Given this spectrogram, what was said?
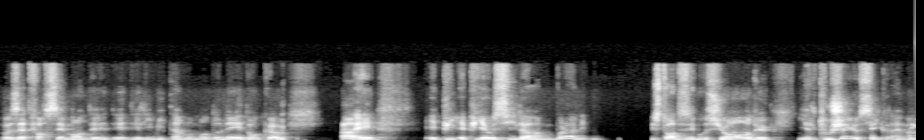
possèdent forcément des, des- des limites à un moment donné. Et donc, voilà, et puis, et puis, il y a aussi la, voilà, l'histoire des émotions, du, il y a le toucher aussi quand même. hein.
